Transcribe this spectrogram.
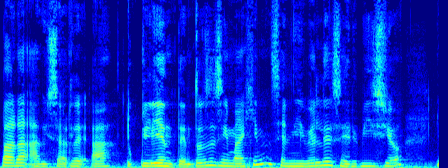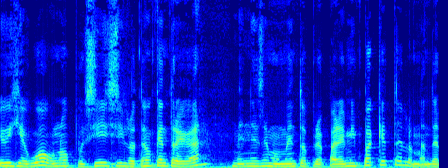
para avisarle a tu cliente. Entonces, imagínense el nivel de servicio. Yo dije, wow, no, pues sí, sí, lo tengo que entregar. En ese momento preparé mi paquete, lo mandé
